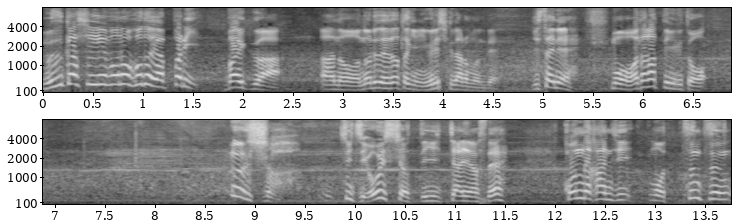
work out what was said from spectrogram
難しいものほどやっぱりバイクはあの乗れた時に嬉しくなるもんで。実際ねもうまたがってみるとよいしょ。ついついおいっしょって言っちゃいますね。こんな感じ。もうツンツン。ね。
